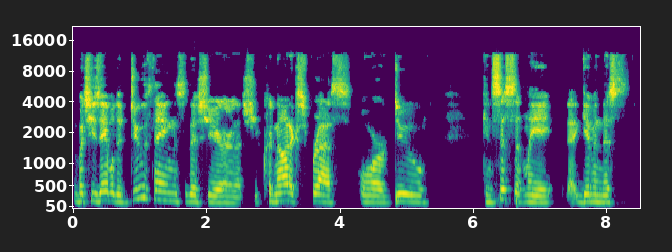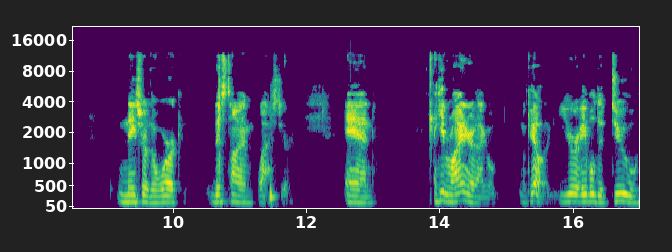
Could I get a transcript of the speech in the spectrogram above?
But she's able to do things this year that she could not express or do consistently uh, given this nature of the work this time last year. And I keep reminding her, that I go, Michaela, you're able to do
